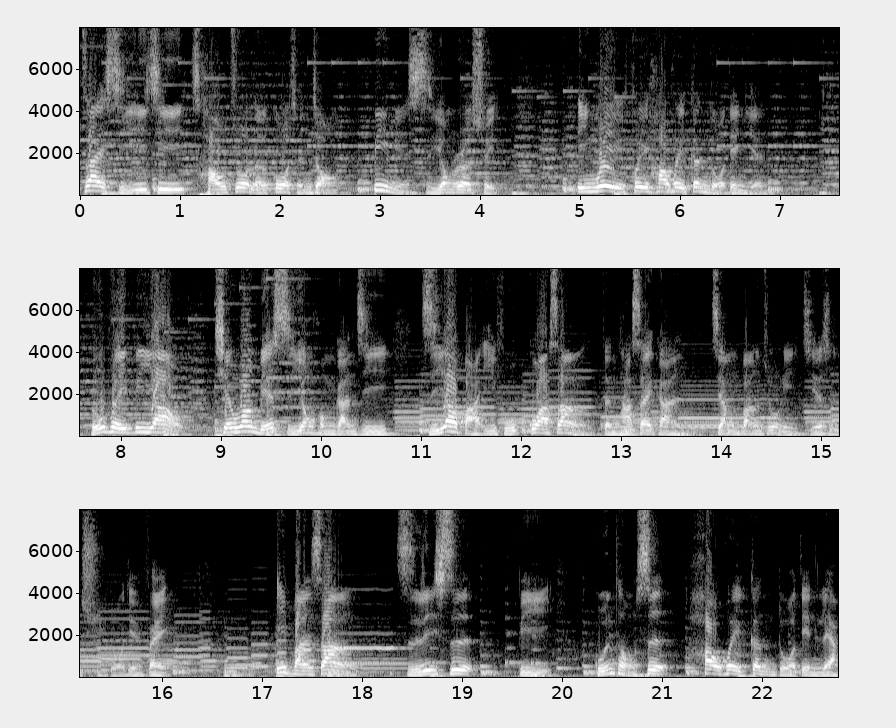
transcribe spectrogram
在洗衣机操作的过程中，避免使用热水，因为会耗费更多电源。如非必要，千万别使用烘干机。只要把衣服挂上，等它晒干，将帮助你节省许多电费。一般上，直立式比滚筒式耗费更多电量。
